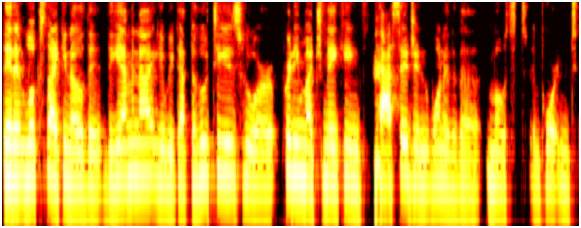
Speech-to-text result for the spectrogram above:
that it looks like, you know, the, the Yemenite, we've got the Houthis who are pretty much making passage in one of the most important uh,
